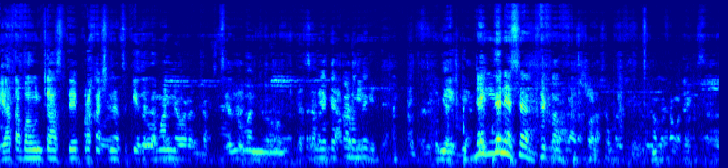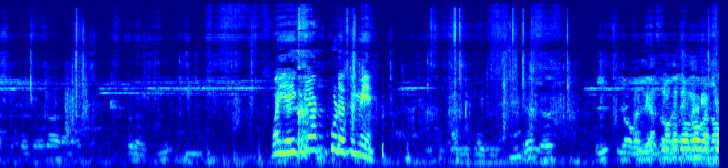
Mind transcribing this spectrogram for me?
हे आता भाऊंच्या हस्ते प्रकाशनाचं केलं जातं. सर्व मान्यवर काढून दे. तुम्ही एक द्या. द्या की गणेश सर सोडा. भैया इकडे या पुढे तुम्ही दोघं- दोघं-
